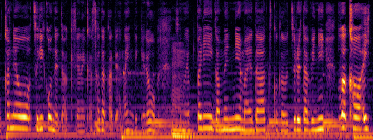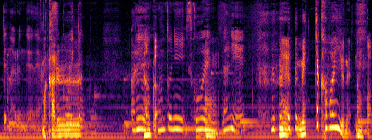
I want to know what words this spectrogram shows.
お金をつぎ込んでたわけじゃないから定かではないんだけど、うん。そのやっぱり画面に前田敦子が映るたびにうわ可愛いってなるんだよね。わかるすごいと思う。あれなんか本当にすごい、うん。何？ねめっちゃ可愛いよね なんか。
